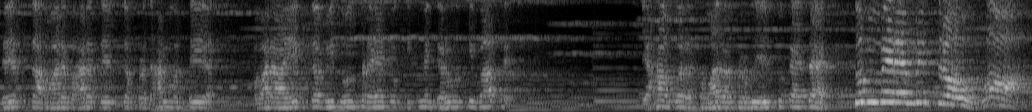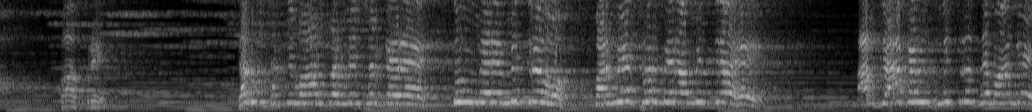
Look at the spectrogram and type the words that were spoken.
देश का हमारे भारत देश का प्रधानमंत्री हमारा एक का भी दोष रहे तो कितने गर्व की बात है। यहाँ पर हमारा प्रभु यीशु कहता है तुम मेरे मित्र हो। वाह बाप रे। सर्वशक्तिमान परमेश्वर कह रहे हैं तुम मेरे मित्र हो परमेश्वर मेरा मित्र है। अब जाकर उस मित्र से मांगे।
